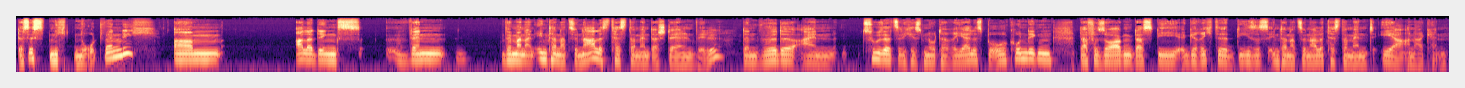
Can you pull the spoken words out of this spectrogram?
Das ist nicht notwendig. Ähm, allerdings, wenn, wenn man ein internationales Testament erstellen will, dann würde ein zusätzliches notarielles Beurkundigen dafür sorgen, dass die Gerichte dieses internationale Testament eher anerkennen.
